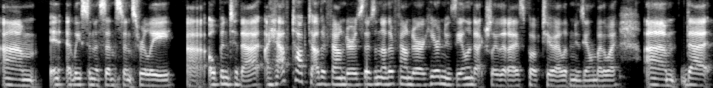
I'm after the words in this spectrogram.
um, at least in this instance really uh, open to that. I have talked to other founders. There's another founder here in new zealand actually that i spoke to. I live in new zealand by the way um, that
